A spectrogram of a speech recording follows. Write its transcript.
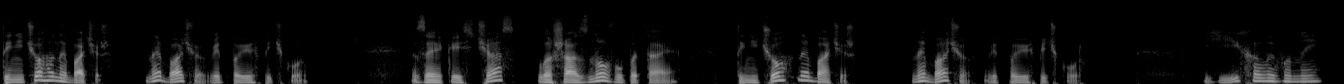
Ти нічого не бачиш? Не бачу, відповів Пічкур. За якийсь час лоша знову питає Ти нічого не бачиш? Не бачу, відповів Пічкур. Їхали вони,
